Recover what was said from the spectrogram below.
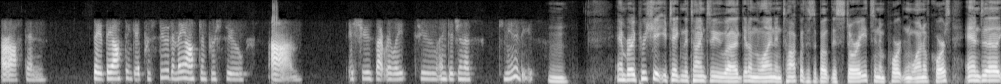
are often they they often get pursued and they often pursue um, issues that relate to Indigenous communities. Amber, I appreciate you taking the time to uh, get on the line and talk with us about this story. It's an important one, of course. And uh,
